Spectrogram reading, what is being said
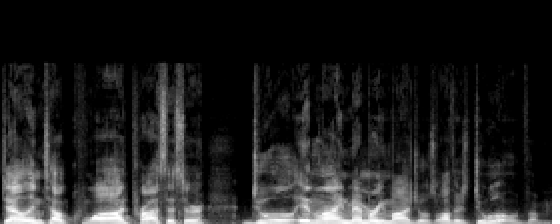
Dell Intel Quad processor, dual inline memory modules. Oh, there's dual of them.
